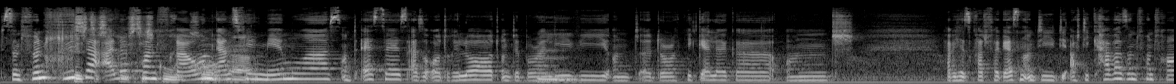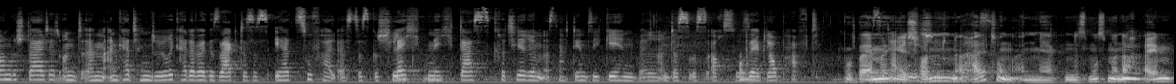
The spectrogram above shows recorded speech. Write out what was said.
das sind fünf Bücher, richtig, alle richtig von gut, Frauen, so, ganz ja. viel Memoirs und Essays, also Audre Lorde und Deborah hm. Levy und äh, Dorothy Gallagher und habe ich jetzt gerade vergessen. Und die, die, auch die Cover sind von Frauen gestaltet. Und ähm, Ann-Kathrin Dörig hat aber gesagt, dass es eher Zufall ist, dass Geschlecht nicht das Kriterium ist, nach dem sie gehen will. Und das ist auch so sehr glaubhaft. Wobei man ihr schon eine Haltung anmerkt. Und das muss man nach hm. einem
